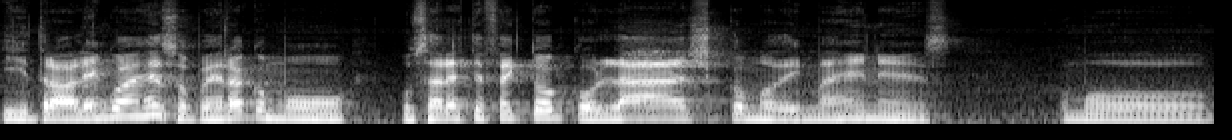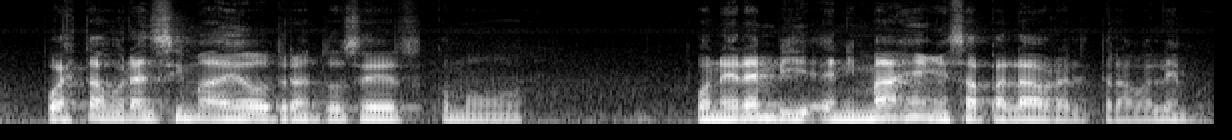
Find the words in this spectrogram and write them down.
y Trabalenguas es eso, pues era como usar este efecto collage como de imágenes como puestas una encima de otra, entonces como poner en, imagen esa palabra, el trabalenguas.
